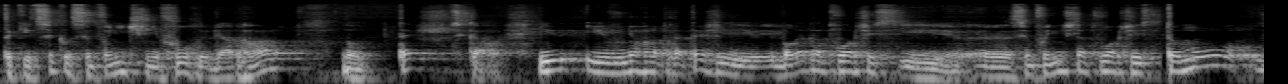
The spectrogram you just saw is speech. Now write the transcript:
такий цикл симфонічні фуги для органу. Ну теж цікаво. І і в нього, наприклад, теж є і балетна творчість, і е, симфонічна творчість. Тому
